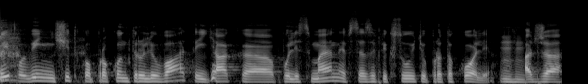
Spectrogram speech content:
Ви повинні чітко проконтролювати, як е, полісмени все зафіксують у протоколі. Адже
